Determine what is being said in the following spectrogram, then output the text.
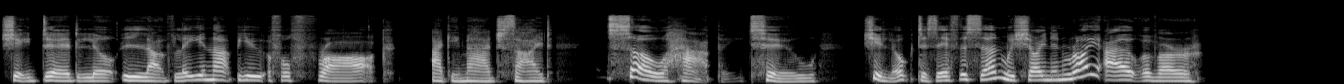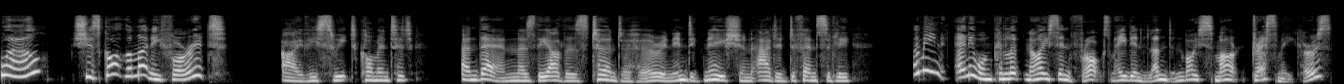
She did look lovely in that beautiful frock, Aggie Madge sighed. So happy, too. She looked as if the sun was shining right out of her. Well, she's got the money for it, Ivy Sweet commented, and then, as the others turned to her in indignation, added defensively, I mean, anyone can look nice in frocks made in London by smart dressmakers.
